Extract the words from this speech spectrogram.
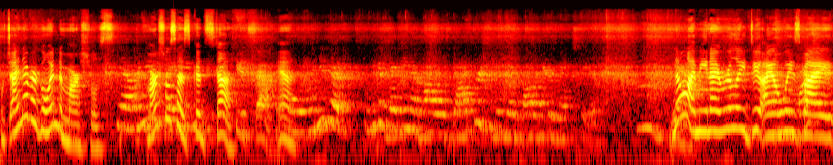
which I never go into Marshalls. Marshalls has good stuff. Cute stuff. Yeah. Well, when you go, when you go baby and all diapers, you can go to Dollar Tree next year. No, I mean I really do. I always buy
